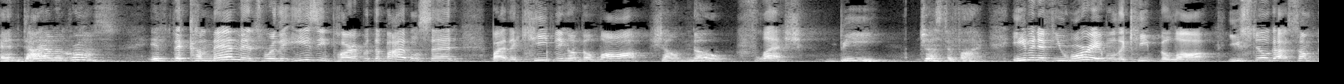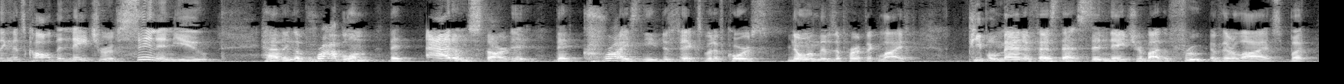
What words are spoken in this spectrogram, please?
and die on the cross. If the commandments were the easy part, but the Bible said, by the keeping of the law shall no flesh be justified. Even if you were able to keep the law, you still got something that's called the nature of sin in you, having a problem that Adam started that Christ needed to fix. But of course, no one lives a perfect life. People manifest that sin nature by the fruit of their lives. But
